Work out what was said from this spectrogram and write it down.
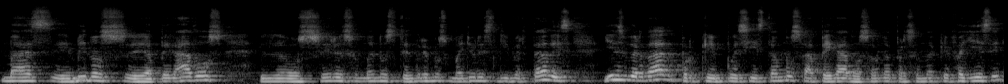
más, eh, menos eh, apegados, los seres humanos tendremos mayores libertades. Y es verdad, porque pues si estamos apegados a una persona que fallece,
